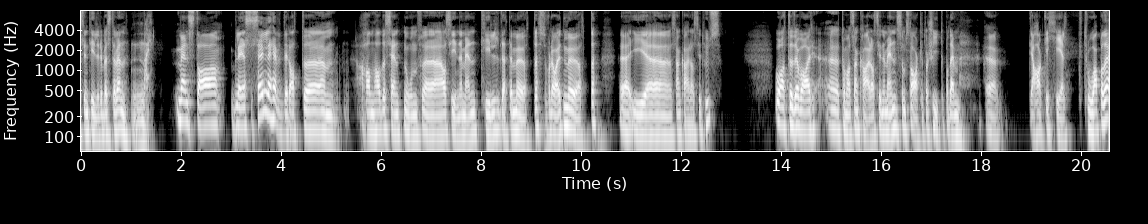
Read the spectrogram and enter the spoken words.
sin tidligere beste venn. Nei. Mens da Blaise selv hevder at uh, han hadde sendt noen øh, av sine menn til dette møtet, for det var et møte uh, i uh, Sankara sitt hus. Og at det var Thomas Sankara sine menn som startet å skyte på dem. Jeg har ikke helt troa på det,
